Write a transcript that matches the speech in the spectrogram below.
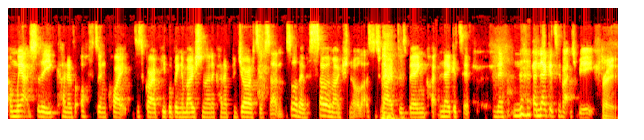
And we actually kind of often quite describe people being emotional in a kind of pejorative sense. Oh, they were so emotional. That's described as being quite negative, ne- a negative attribute. Right.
